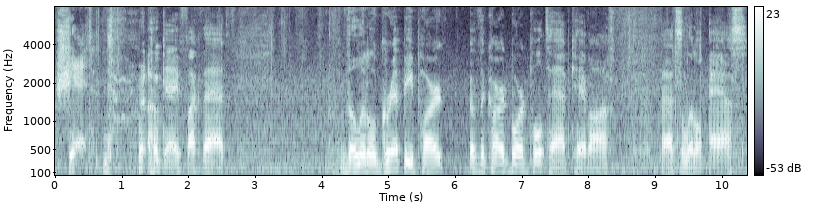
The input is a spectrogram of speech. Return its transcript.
Shit. okay, fuck that. The little grippy part of the cardboard pull tab came off. That's a little ass.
